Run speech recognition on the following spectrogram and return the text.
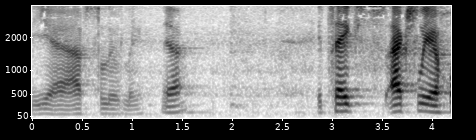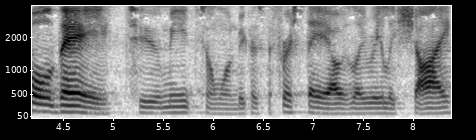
Yeah, absolutely. Yeah. It takes actually a whole day to meet someone because the first day I was like really shy,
